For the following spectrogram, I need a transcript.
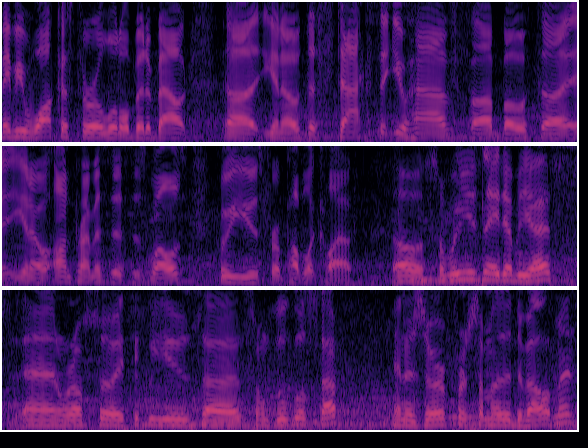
maybe walk us through a little bit about uh, you know, the stacks that you have, uh, both uh, you know, on-premises as well as who you use for a public cloud. Oh, so we're using AWS, and we're also, I think we use uh, some Google stuff, and Azure for some of the development.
